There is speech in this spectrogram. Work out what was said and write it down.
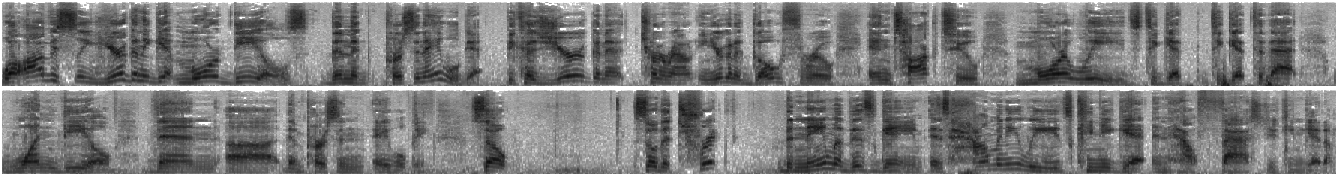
Well, obviously, you're going to get more deals than the person A will get because you're going to turn around and you're going to go through and talk to more leads to get to get to that one deal than uh, than person A will be. So, so the trick the name of this game is how many leads can you get and how fast you can get them.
